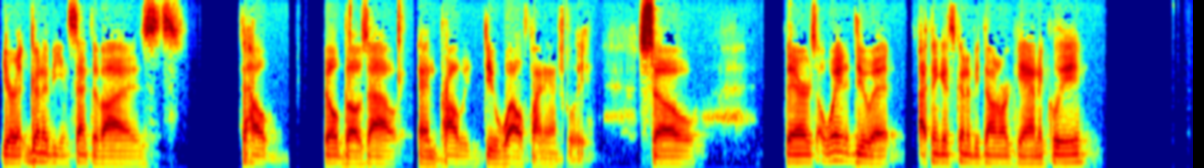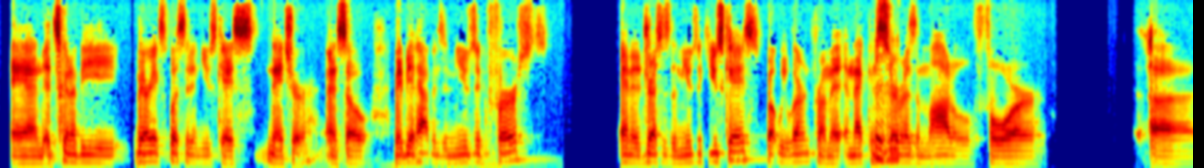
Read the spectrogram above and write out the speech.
you're going to be incentivized to help build those out and probably do well financially. So there's a way to do it. I think it's going to be done organically and it's going to be very explicit in use case nature. And so maybe it happens in music first and it addresses the music use case, but we learn from it and that can mm-hmm. serve as a model for uh,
